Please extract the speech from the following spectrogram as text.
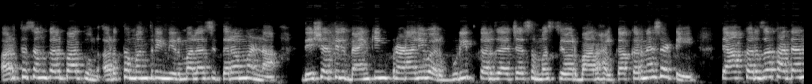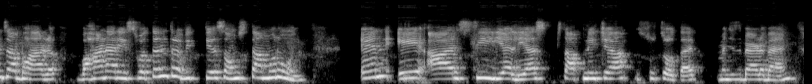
अर्थसंकल्पातून अर्थमंत्री निर्मला सीतारामनना देशातील बँकिंग प्रणालीवर बुडीत कर्जाच्या समस्येवर भार हलका करण्यासाठी त्या कर्ज खात्यांचा भार वाहणारी स्वतंत्र वित्तीय संस्था म्हणून N A R C L या स्थापनेच्या सुचवतात म्हणजेच बॅड बँक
